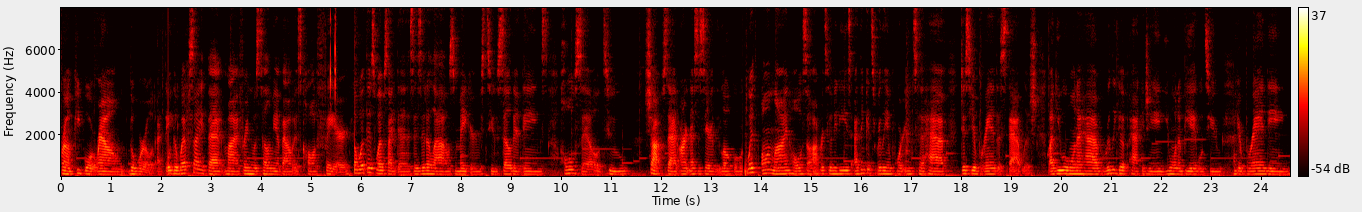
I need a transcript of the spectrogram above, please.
from people around the world, I think. The website that my friend was telling me about is called Faire. So what this website does is it allows makers to sell their things wholesale to shops that aren't necessarily local. With online wholesale opportunities, I think it's really important to have just your brand established. Like you will wanna have really good packaging. You wanna be able to your branding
